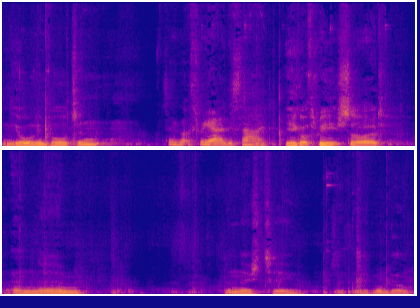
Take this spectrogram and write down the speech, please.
And the all important. so you've got three either side. Yeah, you got three each side, and um, done those two. Third one gone.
